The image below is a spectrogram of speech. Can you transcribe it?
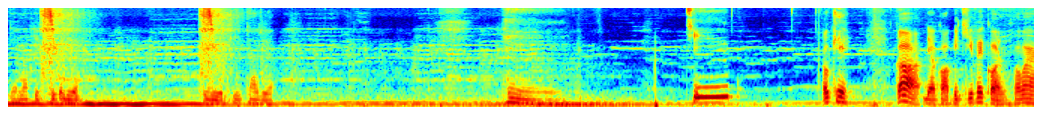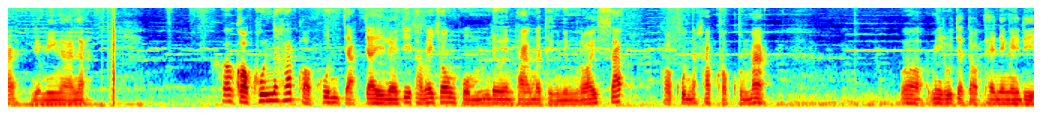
เดี๋ยวมาปิดคลิปกันดีกว่าไปยืนที่ท่าเรือ เฮ้ชิปโอเค ก็เดี๋ยวขอปิดคลิปไว้ก่อน เพราะว่าเดี๋ยวมีงานละก็ขอบคุณนะครับ ขอบคุณจากใจเลยที่ทำให้ช่องผมเดินทางมาถึง 100 ซับ ขอบคุณนะครับ ขอบคุณมาก ก็ไม่รู้จะตอบแทนยังไงดี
